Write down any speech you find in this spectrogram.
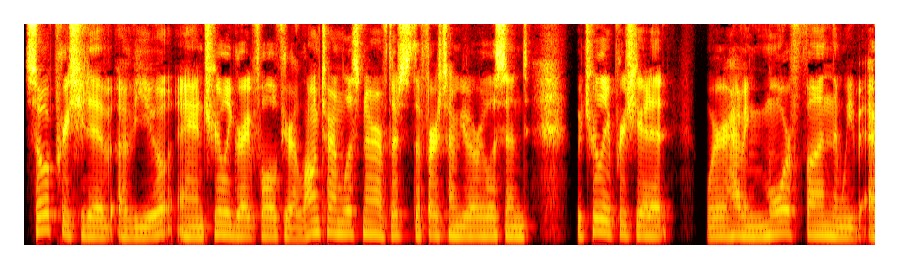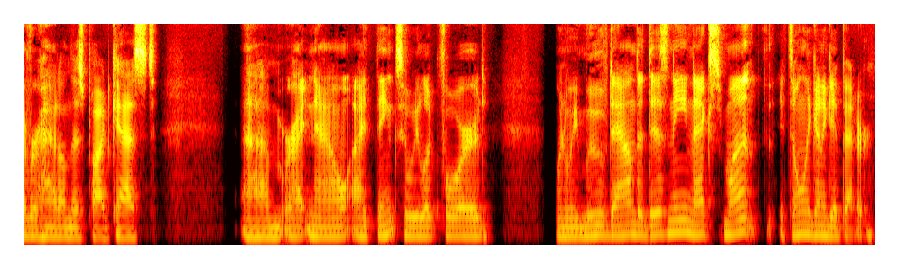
so appreciative of you and truly grateful. If you're a long term listener, if this is the first time you've ever listened, we truly appreciate it. We're having more fun than we've ever had on this podcast um, right now, I think. So we look forward when we move down to Disney next month, it's only going to get better.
